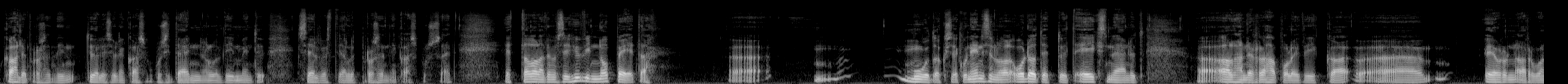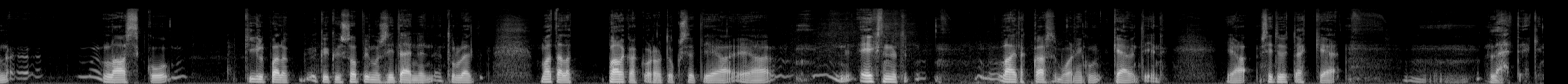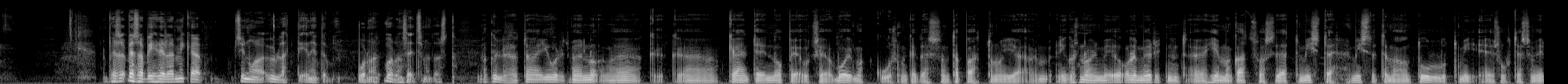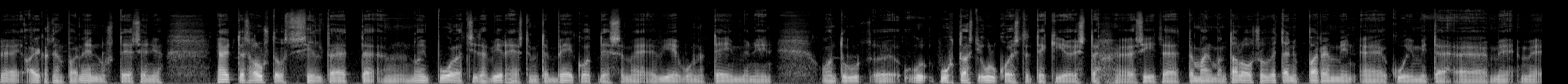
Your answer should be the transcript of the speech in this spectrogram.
kahden prosentin työllisyyden kasvu, kun sitä ennen oltiin menty selvästi alle prosentin kasvussa. Että et tavallaan tämmöisiä hyvin nopeita ää, muutoksia, kun ensin on odotettu, että eikö nämä nyt alhainen rahapolitiikka, ää, euron arvon lasku, kilpailukykysopimus, sitä ennen tulleet matalat palkakorotukset ja, ja eikö ne nyt laita kasvua niin kuin käyntiin. Ja sitten yhtäkkiä mm, lähteekin. Vesa, Vesa Vihreälä, mikä sinua yllätti eniten vuonna, vuonna 17? No kyllä se on juuri tämä no, käänteen nopeus ja voimakkuus, mikä tässä on tapahtunut. Ja niin kuin sanoin, me olemme yrittäneet hieman katsoa sitä, että mistä, mistä tämä on tullut suhteessa meidän aikaisempaan ennusteeseen. Ja näyttäisi alustavasti siltä, että noin puolet siitä virheestä, mitä BKT me viime vuonna teimme, niin on tullut puhtaasti ulkoista tekijöistä siitä, että maailman talous on vetänyt paremmin kuin mitä me, me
